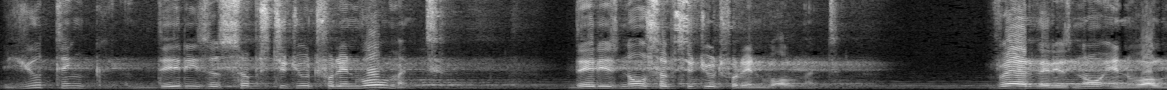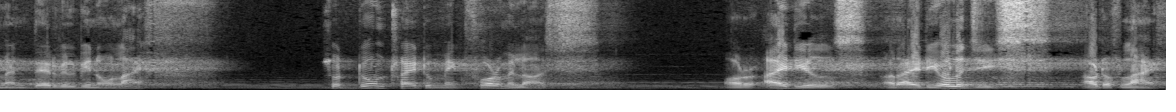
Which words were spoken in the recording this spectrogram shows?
you think there is a substitute for involvement. There is no substitute for involvement. Where there is no involvement, there will be no life. So don't try to make formulas or ideals or ideologies out of life.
